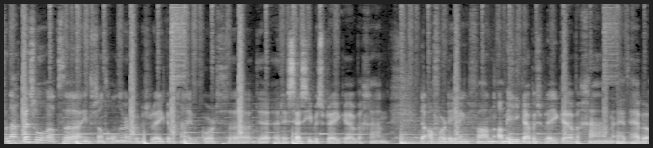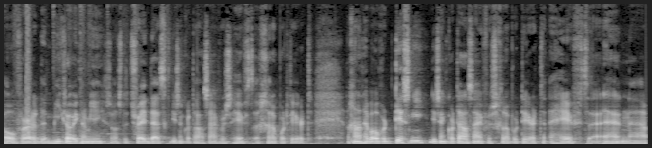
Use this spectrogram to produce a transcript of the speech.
vandaag best wel wat uh, interessante onderwerpen bespreken. We gaan even kort uh, de recessie bespreken. We gaan de afwaardering van Amerika bespreken. We gaan het hebben over de micro-economie, zoals de Trade Desk die zijn kwartaalcijfers heeft gerapporteerd. We gaan het hebben over Disney die zijn kwartaalcijfers gerapporteerd heeft. En uh,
